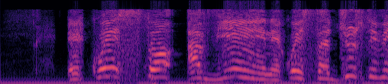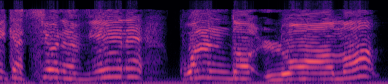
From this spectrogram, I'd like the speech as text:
E questo avviene, questa giustificazione avviene quando l'uomo,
